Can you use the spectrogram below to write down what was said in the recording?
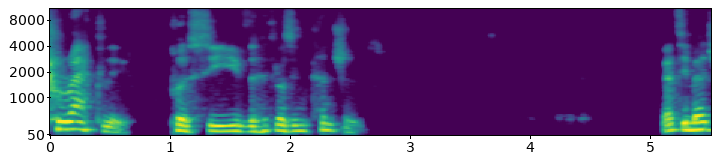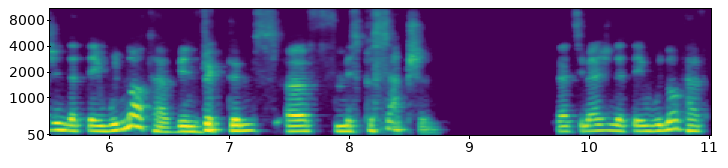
correctly perceived the Hitler's intentions. Let's imagine that they would not have been victims of misperception. Let's imagine that they would not have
